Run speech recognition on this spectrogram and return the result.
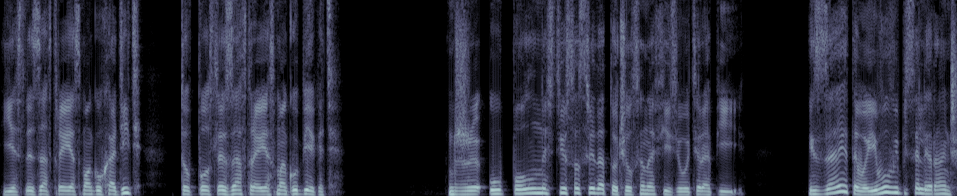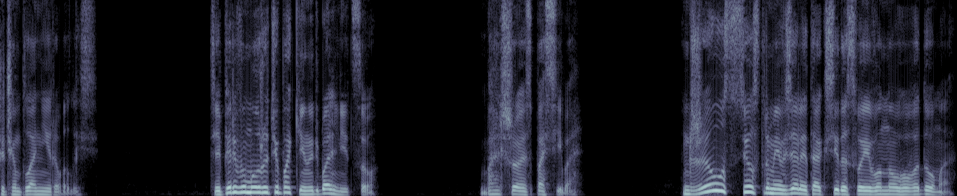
Если завтра я смогу ходить, то послезавтра я смогу бегать». Джоу полностью сосредоточился на физиотерапии. Из-за этого его выписали раньше, чем планировалось. Теперь вы можете покинуть больницу. Большое спасибо. Джоу с сестрами взяли такси до своего нового дома.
